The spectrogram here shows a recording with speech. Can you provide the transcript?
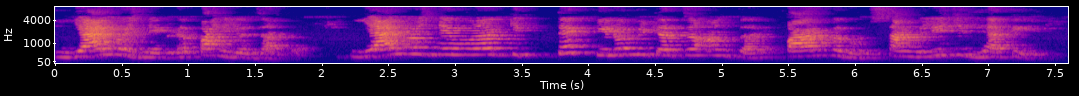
या योजनेकडं पाहिलं जातं. या योजनेमुळं कित्येक किलोमीटरचं अंतर पार करून सांगली जिल्ह्यातील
